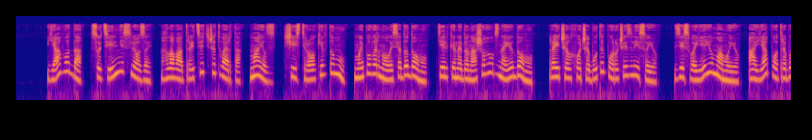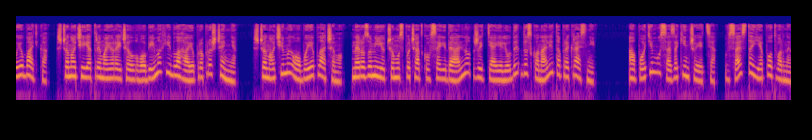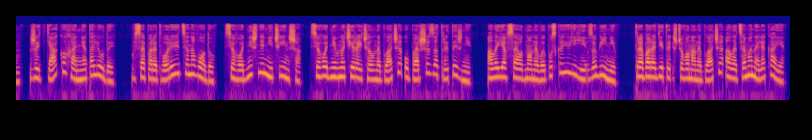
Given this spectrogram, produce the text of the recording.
Я вода, суцільні сльози. Глава 34. Майлз. Шість років тому ми повернулися додому, тільки не до нашого з нею дому. Рейчел хоче бути поруч із лісою, зі своєю мамою, а я потребую батька. Щоночі я тримаю Рейчел в обіймах і благаю про прощення. Щоночі ми обоє плачемо. Не розумію, чому спочатку все ідеально, життя і люди досконалі та прекрасні. А потім усе закінчується, все стає потворним життя, кохання та люди. Все перетворюється на воду. Сьогоднішня ніч інша. Сьогодні вночі Рейчел не плаче уперше за три тижні, але я все одно не випускаю її з обіймів. Треба радіти, що вона не плаче, але це мене лякає.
